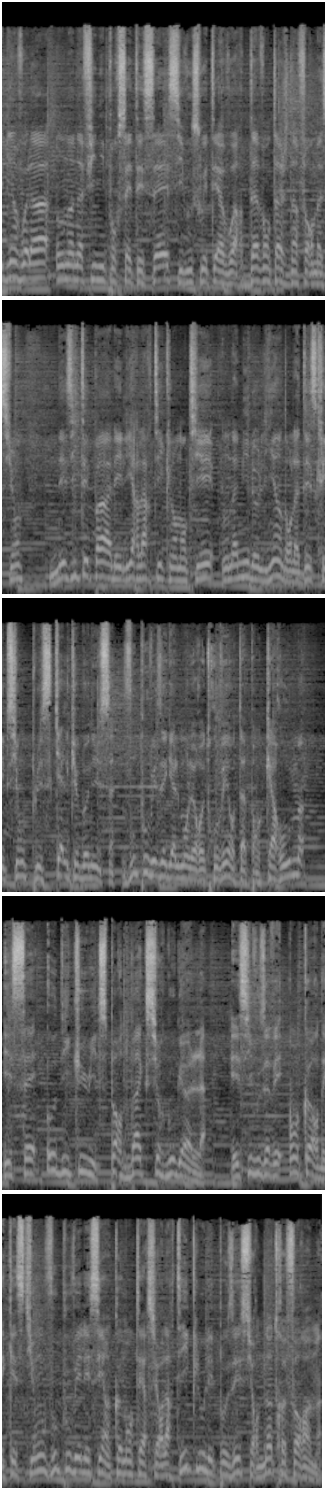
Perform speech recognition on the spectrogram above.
eh bien voilà, on en a fini pour cet essai. Si vous souhaitez avoir davantage d'informations, N'hésitez pas à aller lire l'article en entier, on a mis le lien dans la description plus quelques bonus. Vous pouvez également le retrouver en tapant Caroom et c'est Audi Q8 Sportback sur Google. Et si vous avez encore des questions, vous pouvez laisser un commentaire sur l'article ou les poser sur notre forum.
